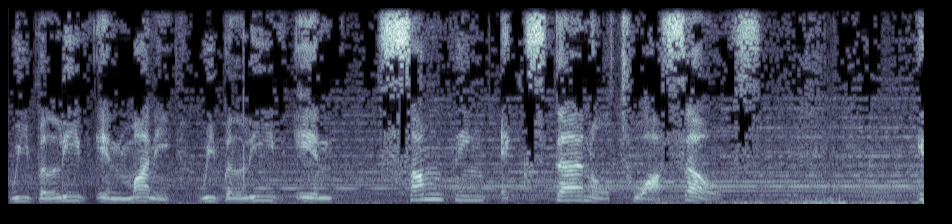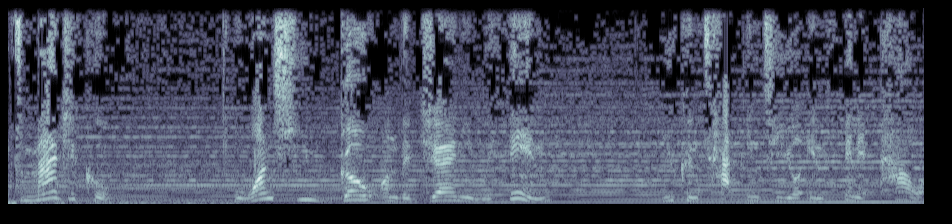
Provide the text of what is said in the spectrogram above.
we believe in money, we believe in something external to ourselves. It's magical. Once you go on the journey within, you can tap into your infinite power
